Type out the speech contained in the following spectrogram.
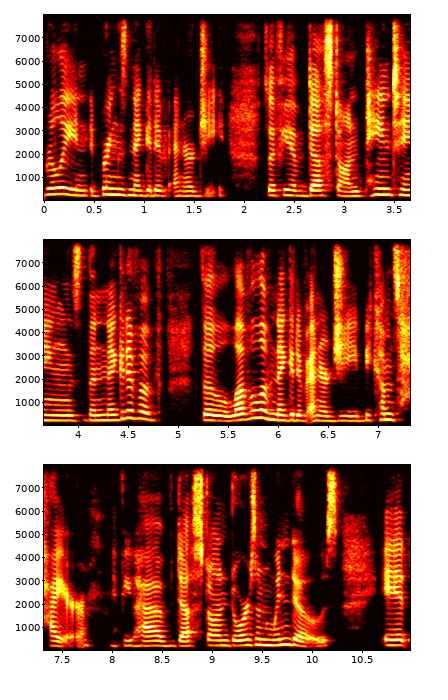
really it brings negative energy. So if you have dust on paintings, the negative of the level of negative energy becomes higher. If you have dust on doors and windows, it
